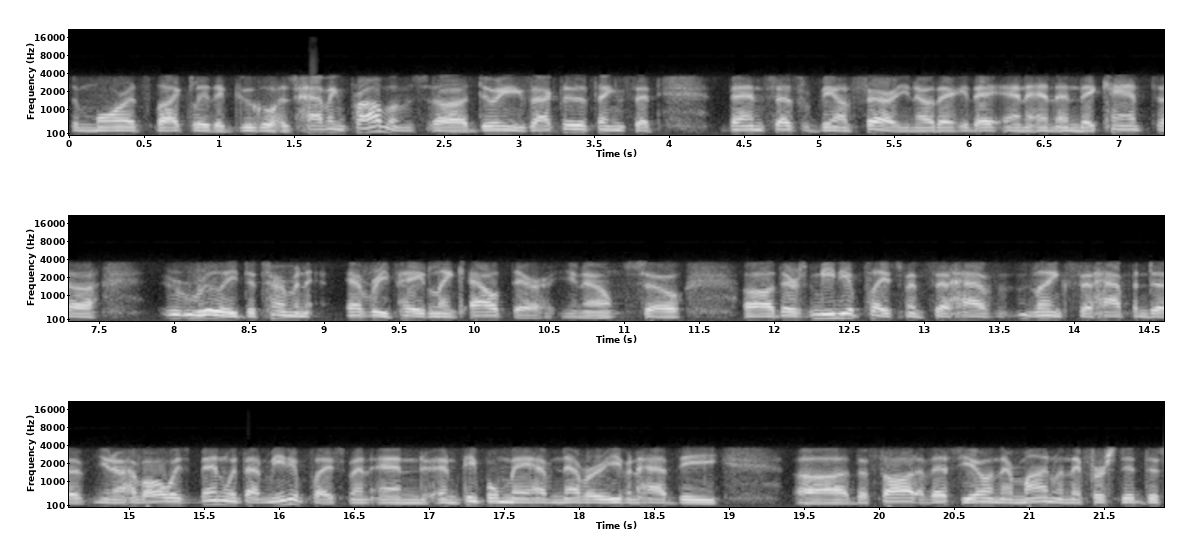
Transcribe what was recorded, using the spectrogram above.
the more it's likely that Google is having problems uh, doing exactly the things that Ben says would be unfair. You know they they and and, and they can't uh, really determine every paid link out there, you know. So uh, there's media placements that have links that happen to, you know, have always been with that media placement, and and people may have never even had the uh, the thought of SEO in their mind when they first did this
